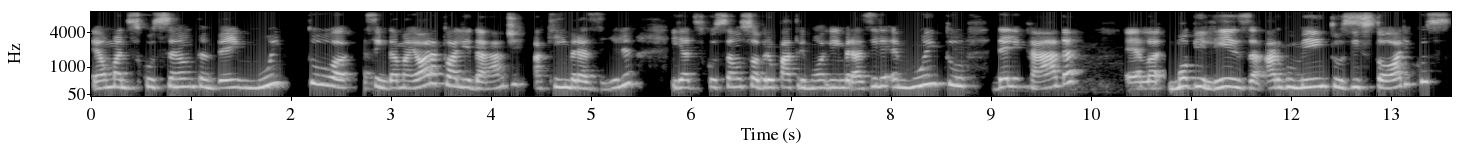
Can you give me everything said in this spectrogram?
é uma discussão também muito assim, da maior atualidade aqui em Brasília, e a discussão sobre o patrimônio em Brasília é muito delicada. Ela mobiliza argumentos históricos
